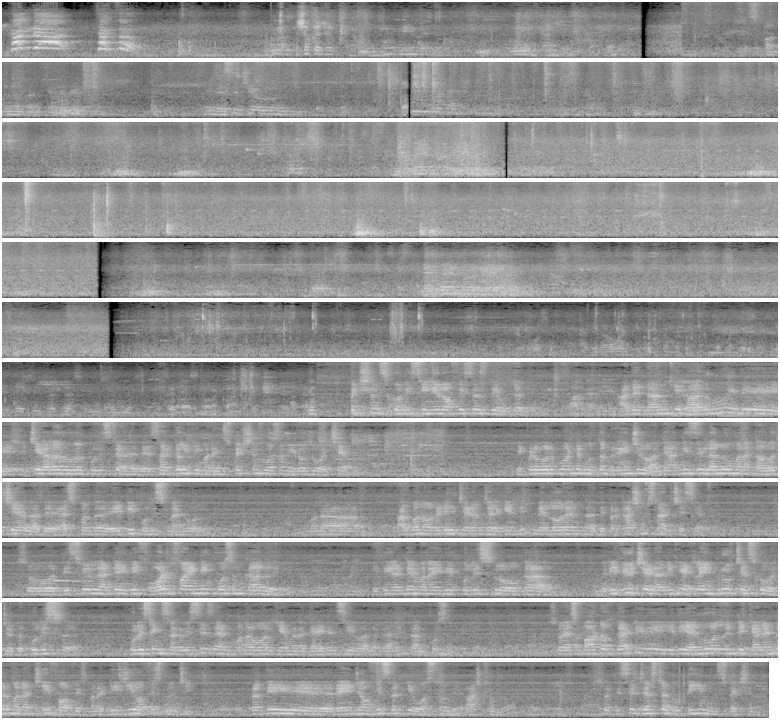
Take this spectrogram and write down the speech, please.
Kan inspections కొన్ని సీనియర్ ఆఫీసర్స్ ది ఉంటుంది అదే దానికి భాగము ఇది చీరాల రూరల్ పోలీస్ అదే సర్కిల్కి మన ఇన్స్పెక్షన్ కోసం ఈ రోజు వచ్చాము. ఇప్పటి వరకు అంటే మొత్తం రేంజ్లో అంటే అన్ని జిల్లాలు మనం కవర్ చేయాలి అదే as per the AP police manual మన అర్బన్ ఆల్రెడీ చేయడం జరిగింది. నెల్లూరు అండ్ అది ప్రకాశం స్టార్ట్ చేశారు. సో దిస్ విల్ అంటే ఇది ఫాల్ట్ ఫైండింగ్ కోసం కాదు ఇది. ఇది అంటే మన ఇది పోలీస్లో ఒక రివ్యూ చేయడానికి ఎట్లా ఇంప్రూవ్ చేసుకోవచ్చు? The police policing services and మన వాళ్ళకి ఏమైనా గైడెన్స్ ఇవ్వాలి కానీ దానికోసం. So as part of that ఇది ఇది యాన్యువల్ ఇంటి క్యాలెండర్ మన చీఫ్ ఆఫీస్ మన డీజీ ఆఫీస్ నుంచి ప్రతి రేంజ్ ఆఫీసర్కి వస్తుంది రాష్ట్రంలో. So this is just a routine inspection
